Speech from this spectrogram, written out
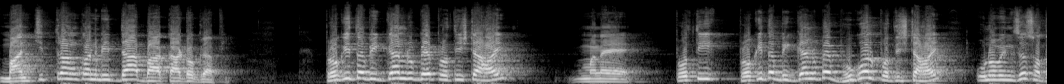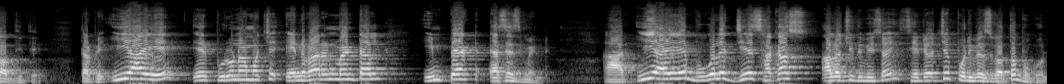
মানচিত্র অঙ্কন বিদ্যা বা কার্টোগ্রাফি। প্রকৃত বিজ্ঞান রূপে প্রতিষ্ঠা হয় মানে প্রতি প্রকৃত বিজ্ঞান রূপে ভূগোল প্রতিষ্ঠা হয় ঊনবিংশ শতাব্দীতে। তারপরে ইআইএ এর পুরো নাম হচ্ছে এনভায়রনমেন্টাল ইম্প্যাক্ট অ্যাসেসমেন্ট আর ইআইএ ভূগোলের যে শাখা আলোচিত বিষয়, সেটি হচ্ছে পরিবেশগত ভূগোল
